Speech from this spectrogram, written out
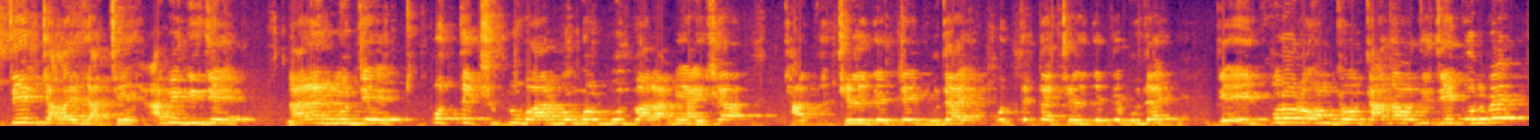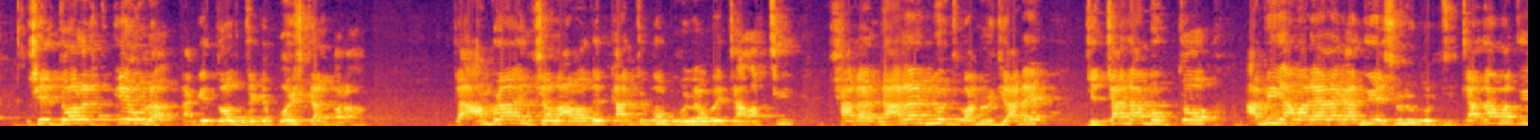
স্থির চালাই যাচ্ছে। আমি নিজে নারায়ণগঞ্জে প্রত্যেক শুক্রবার, মঙ্গল, বুধবার আমি আইসা ছাত্র ছেলেদেরকে বুঝাই, প্রত্যেকটা ছেলেদেরকে বুঝাই যে এই কোনো রকম যখন চাঁদাবাজি যে করবে, সে দলের কেউ না, তাকে দল থেকে বহিষ্কার করা হবে। তা আমরা ইনশাল্লাহ আমাদের কার্যক্রম ওইভাবে চালাচ্ছি। সারা নারায়ণগঞ্জ মানুষ জানে যে চাঁদা মুক্ত আমি আমার এলাকা দিয়ে শুরু করছি। চাঁদাবাজি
